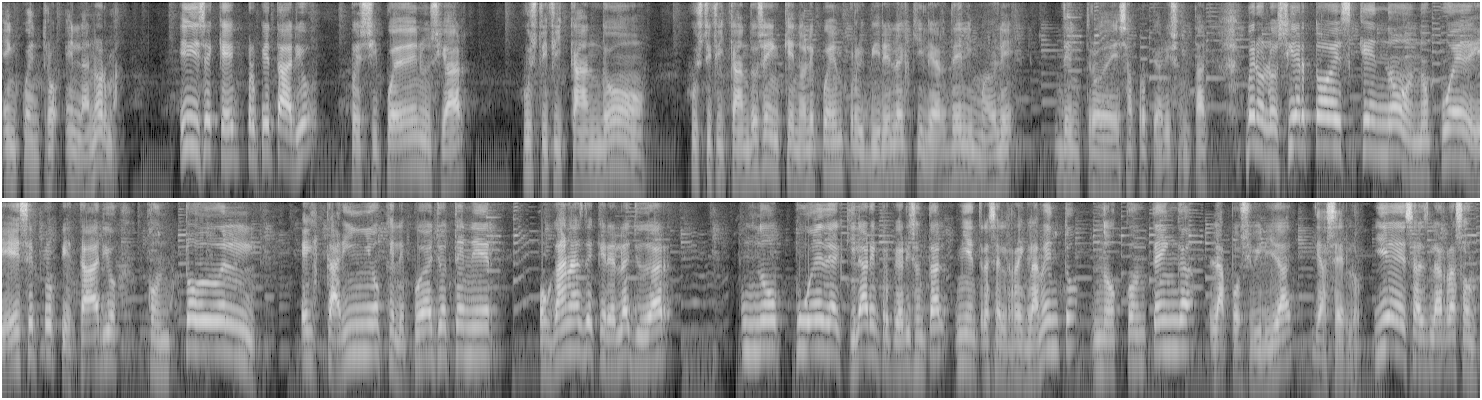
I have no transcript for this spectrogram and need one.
encuentro en la norma. Y dice que el propietario pues sí puede denunciar justificando, justificándose en que no le pueden prohibir el alquiler del inmueble dentro de esa propiedad horizontal. Bueno, lo cierto es que no, no puede. Ese propietario, con todo el, el cariño que le pueda yo tener o ganas de quererle ayudar, no puede alquilar en propiedad horizontal mientras el reglamento no contenga la posibilidad de hacerlo. Y esa es la razón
